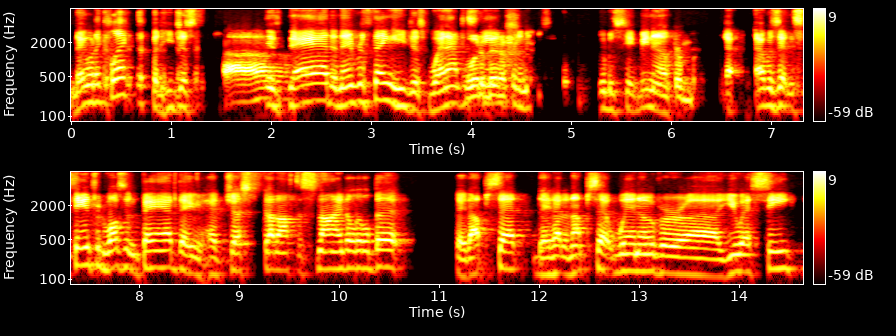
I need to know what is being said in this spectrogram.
They would have clicked. But he just Uh, his dad and everything. He just went out to Would've been a- Stanford. and it was you know from that, that was it. And Stanford wasn't bad. They had just got off the snide a little bit. They'd upset. They'd had an upset win over uh, USC.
